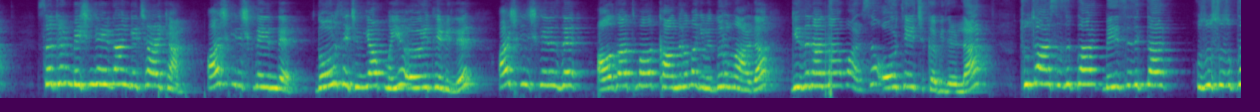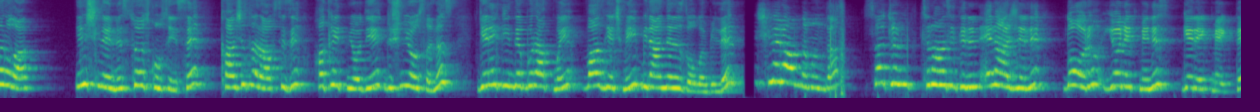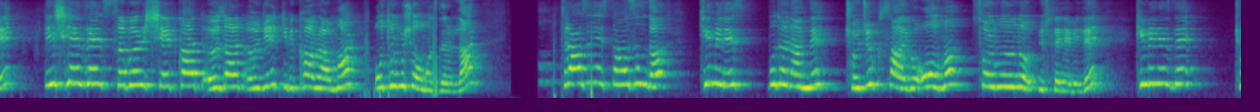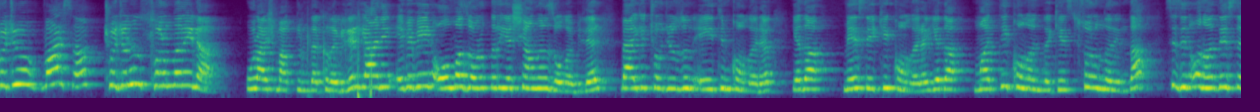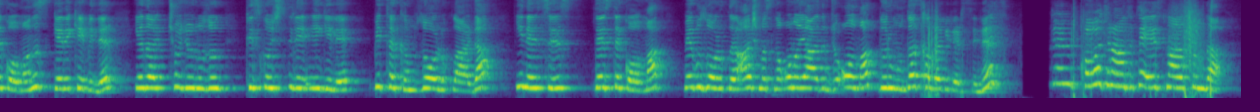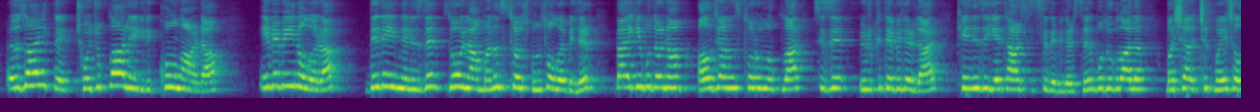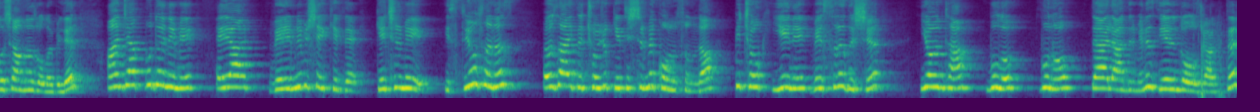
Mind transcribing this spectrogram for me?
Satürn 5. evden geçerken aşk ilişkilerinde doğru seçim yapmayı öğretebilir. Aşk ilişkilerinizde aldatma, kandırılma gibi durumlarda gizlenenler varsa ortaya çıkabilirler. Tutarsızlıklar, belirsizlikler, huzursuzluklar olan ilişkileriniz söz konusu ise karşı taraf sizi hak etmiyor diye düşünüyorsanız gerektiğinde bırakmayı, vazgeçmeyi bilenleriniz de olabilir. İlişkiler anlamında Satürn transitinin enerjilerini doğru yönetmeniz gerekmekte. İlişkinize sabır, şefkat, özen, öncelik gibi kavramlar oturmuş olmalıdırlar. Transit esnasında kiminiz bu dönemde çocuk sahibi olma sorumluluğunu üstlenebilir. Kiminiz de çocuğu varsa çocuğunun sorunlarıyla uğraşmak durumunda kalabilir. Yani ebeveyn olma zorlukları yaşayanlarınız olabilir. Belki çocuğunuzun eğitim konuları ya da mesleki konuları ya da maddi konularındaki sorunlarında sizin ona destek olmanız gerekebilir. Ya da çocuğunuzun psikolojisiyle ilgili bir takım zorluklarda yine siz destek olmak ve bu zorlukları aşmasına ona yardımcı olmak durumunda kalabilirsiniz. Tüm kova transiti esnasında özellikle çocuklarla ilgili konularda ebeveyn olarak deneyimlerinizde zorlanmanız söz konusu olabilir. Belki bu dönem alacağınız sorumluluklar sizi ürkütebilirler. Kendinizi yetersiz hissedebilirsiniz. Bu duygularla başa çıkmaya çalışanlarınız olabilir. Ancak bu dönemi eğer verimli bir şekilde geçirmeyi istiyorsanız özellikle çocuk yetiştirme konusunda birçok yeni ve sıra dışı yöntem bulup bunu değerlendirmeniz yerinde olacaktır.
